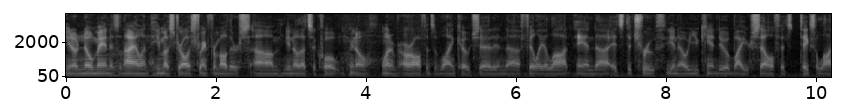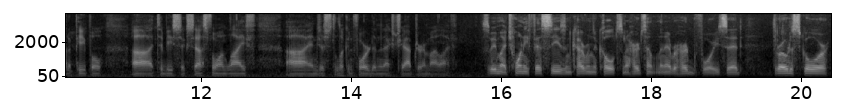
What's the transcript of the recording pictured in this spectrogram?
you know, no man is an island. He must draw strength from others. Um, you know, that's a quote. You know, one of our offensive line coach said in uh, Philly a lot, and uh, it's the truth. You know, you can't do it by yourself. It takes a lot of people uh, to be successful in life, uh, and just looking forward to the next chapter in my life. This will be my 25th season covering the Colts, and I heard something I never heard before. He said, throw to score,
